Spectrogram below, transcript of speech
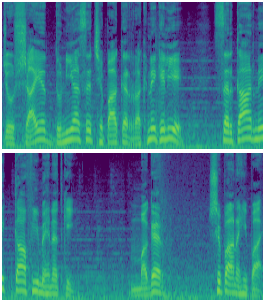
जो शायद दुनिया से छिपाकर रखने के लिए सरकार ने काफ़ी मेहनत की, मगर छिपा नहीं पाए।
